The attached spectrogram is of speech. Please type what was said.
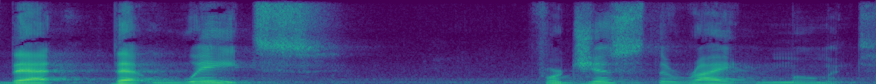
that, that waits for just the right moment.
